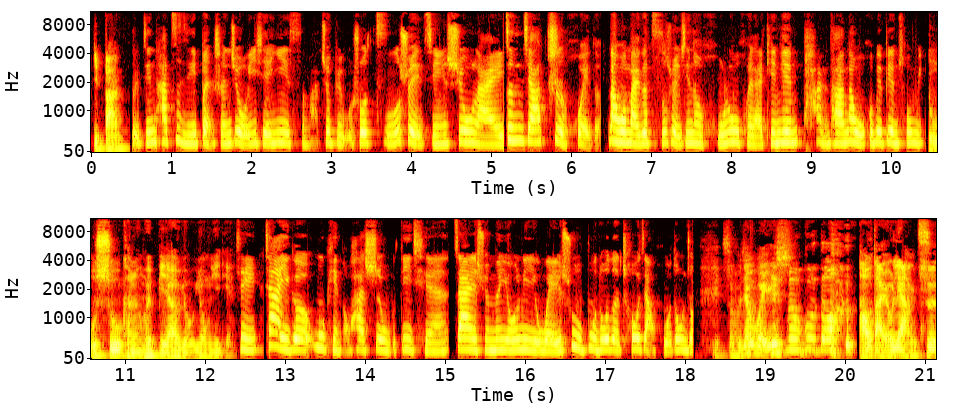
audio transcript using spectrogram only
一般。水晶它自己本身就有一些意思嘛，就比如说紫水晶是用来增。加智慧的，那我买个紫水晶的葫芦回来，天天盘它，那我会不会变聪明？读书可能会比较有用一点。行，下一个物品的话是五帝钱，在玄门有里为数不多的抽奖活动中，什么叫为数不多？好歹有两次，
